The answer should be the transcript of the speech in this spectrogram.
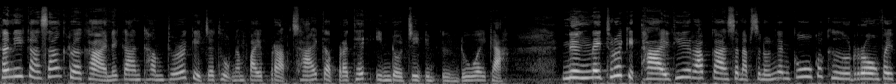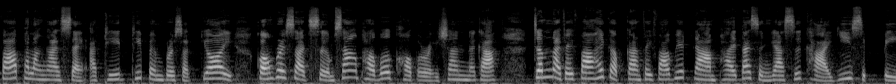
ทั้งนี้การสร้างเครือข่ายในการทำธุรกิจจะถูกนำไปปรับใช้กับประเทศอินโดจีนอื่น ๆ ด้วยค่ะ หนึ่งในธุรกิจไทยที่ได้รับการสนับสนุนเงินกู้ก็คือโรงไฟฟ้าพลังงานแสงอาทิตย์ที่เป็นบริษัทย่อย ของบริษัทเสริมสร้าง Power Corporation นะคะจำหน่ายไฟฟ้าให้กับการไฟฟ้าเวียดนามภายใต้สัญญาซื้อขาย 20 ปี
